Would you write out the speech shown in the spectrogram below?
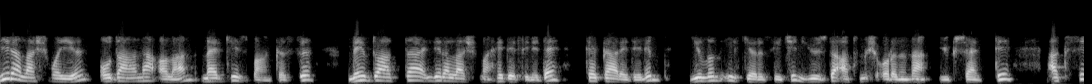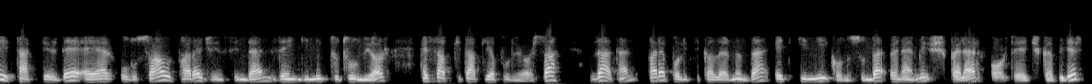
liralaşmayı odağına alan Merkez Bankası mevduatta liralaşma hedefini de tekrar edelim yılın ilk yarısı için %60 oranına yükseltti. Aksi takdirde eğer ulusal para cinsinden zenginlik tutulmuyor, hesap kitap yapılmıyorsa zaten para politikalarının da etkinliği konusunda önemli şüpheler ortaya çıkabilir.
